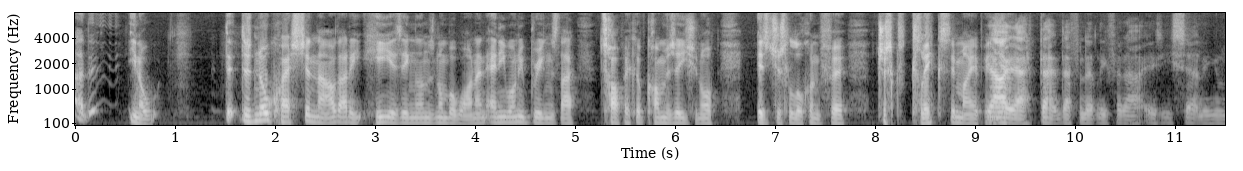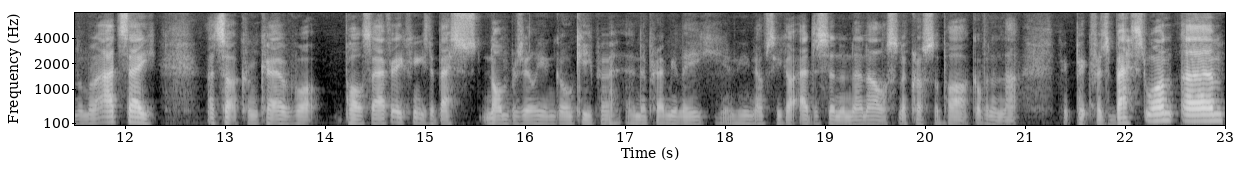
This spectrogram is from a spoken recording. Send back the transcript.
uh, you know. th- There's no question now that he, he is England's number one, and anyone who brings that topic of conversation up is just looking for just clicks, in my opinion. Yeah, yeah, de- definitely for that. He's- certainly number one. I'd say I'd sort of concur with what Paul said. I think he's the best non-Brazilian goalkeeper in the Premier League. I mean, obviously you got Ederson and then Alisson across the park. Other than that, I think Pickford's best one. Um,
